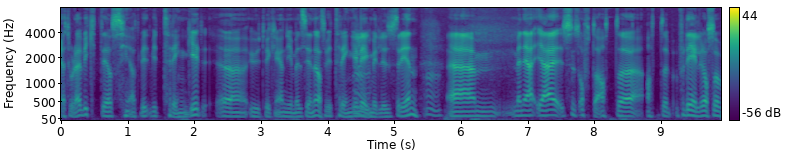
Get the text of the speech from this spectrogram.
jeg, tror det er viktig å si at vi, vi trenger uh, utvikling av nye medisiner. Altså vi trenger mm. legemiddelindustrien. Mm. Um, men jeg, jeg syns ofte at, at, For det gjelder også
